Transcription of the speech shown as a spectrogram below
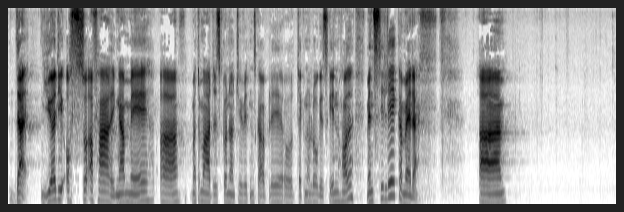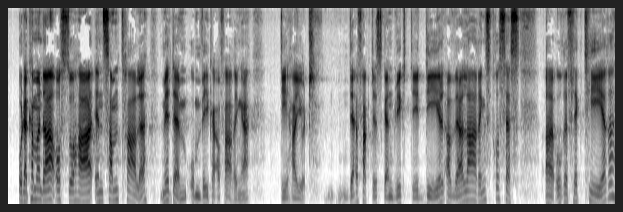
da gjør de også erfaringer med uh, matematisk og naturvitenskapelig og teknologisk innhold mens de leker med det. Uh, og da kan man da også ha en samtale med dem om hvilke erfaringer de har gjort. Det er faktisk en viktig del av hver læringsprosess uh, å reflektere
